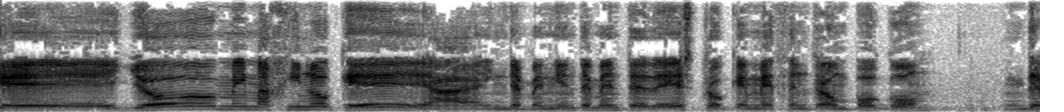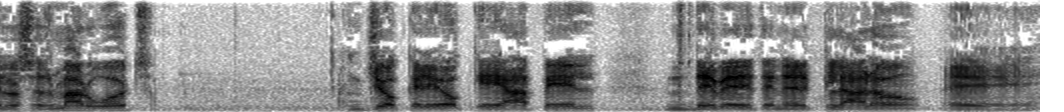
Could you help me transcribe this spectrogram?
que yo me imagino que, independientemente de esto que me he centrado un poco, de los smartwatch, yo creo que Apple debe de tener claro eh,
